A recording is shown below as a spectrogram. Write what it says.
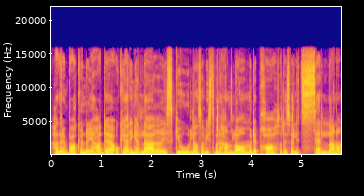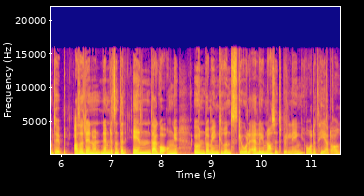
hade den bakgrunden jag hade och jag hade inga lärare i skolan som visste vad det handlade om och det pratades väldigt sällan om typ, alltså det nämndes inte en enda gång under min grundskole eller gymnasieutbildning, ordet heder.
